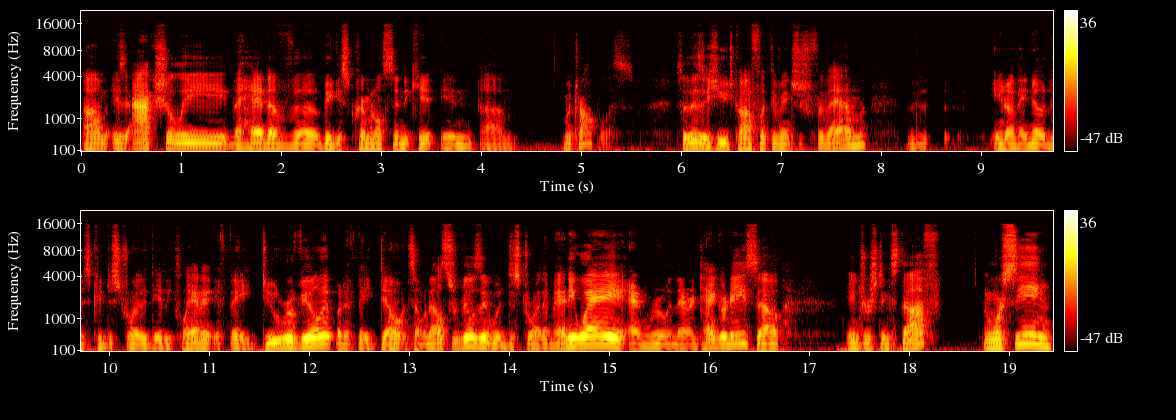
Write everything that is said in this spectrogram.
um, is actually the head of the biggest criminal syndicate in um, Metropolis. So this is a huge conflict of interest for them. You know, they know this could destroy the Daily Planet if they do reveal it, but if they don't someone else reveals it, it would destroy them anyway and ruin their integrity. So interesting stuff. And we're seeing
